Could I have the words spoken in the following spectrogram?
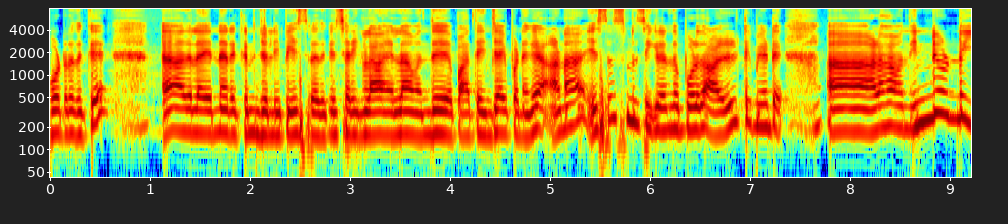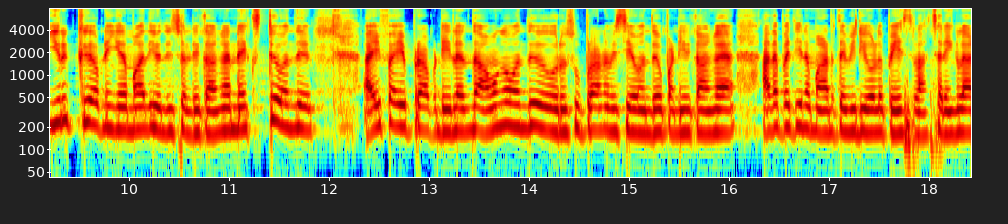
போடுறதுக்கு. அதில் என்ன இருக்குதுன்னு சொல்லி பேசுகிறதுக்கு சரிங்களா? எல்லாம் வந்து பார்த்து என்ஜாய் பண்ணுங்கள் ஆனால் எஸ்எஸ் மியூசிக்லேருந்து போகிறது அல்டிமேட்டு அழகாக வந்து இன்னொன்று இருக்குது அப்படிங்கிற மாதிரி வந்து சொல்லியிருக்காங்க. நெக்ஸ்ட்டு வந்து ஐஃபை ப்ராப்பர்ட்டியிலேருந்து அவங்க வந்து ஒரு சூப்பரான விஷயம் வந்து பண்ணியிருக்காங்க. அதை பற்றி நம்ம அடுத்த வீடியோவில் பேசலாம். சரிங்களா?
